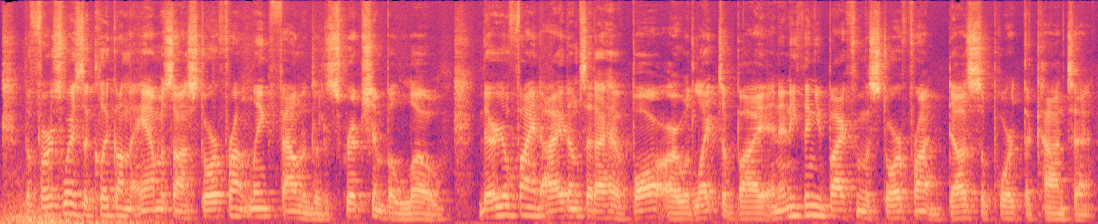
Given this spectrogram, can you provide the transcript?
The first way is to click on the Amazon storefront link found in the description below. There you'll find items that I have bought or would like to buy, and anything you buy from the storefront does support the content.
